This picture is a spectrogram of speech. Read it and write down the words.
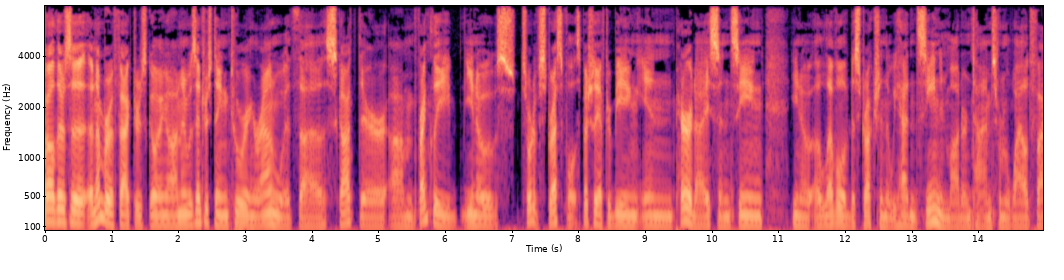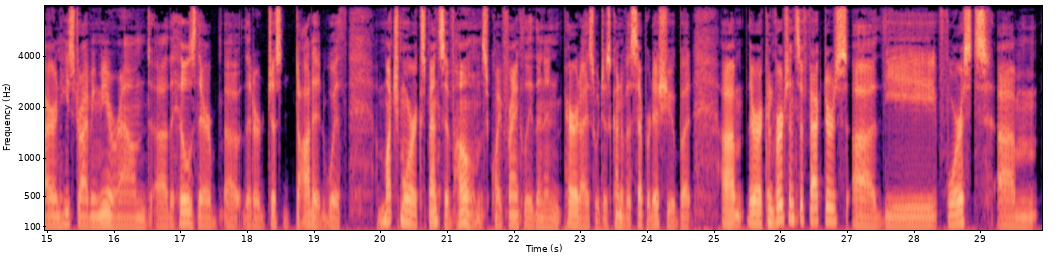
Well, there's a, a, number of factors going on. And it was interesting touring around with uh, Scott there. Um, frankly, you know, s- sort of stressful, especially after being in Paradise and seeing, you know, a level of destruction that we hadn't seen in modern times from a wildfire. And he's driving me around uh, the hills there uh, that are just dotted with much more expensive homes, quite frankly, than in Paradise, which is kind of a separate issue. But um, there are a convergence of factors. Uh, the forests. Um,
